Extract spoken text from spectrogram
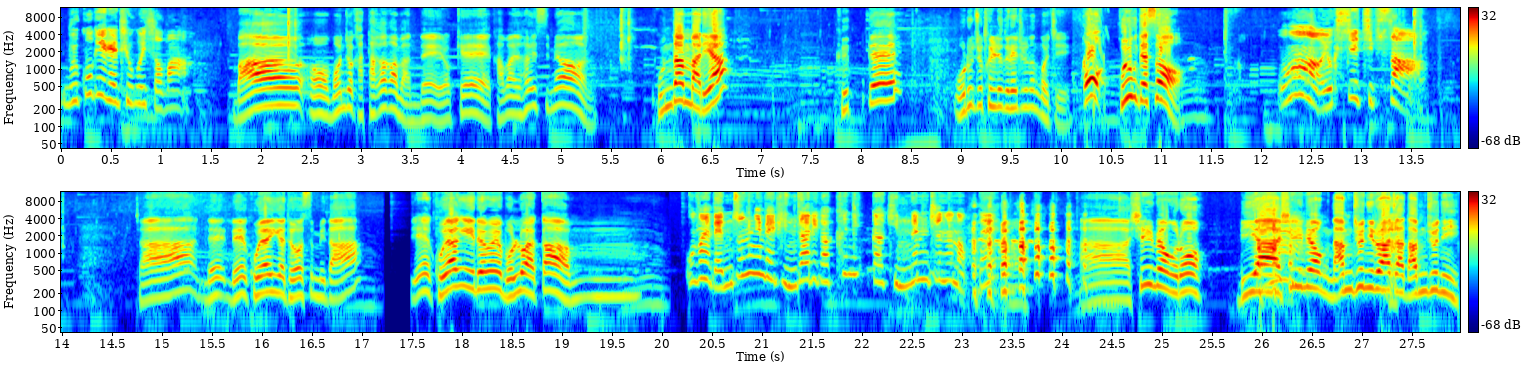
물고기를 들고 있어봐. 마음 어 먼저 가, 다가가면 안 돼. 이렇게 가만히 서 있으면 온단 말이야? 그때 오른쪽 클릭을 해주는 거지. 어? 고용됐어! 어 역시 집사. 자 내 내 고양이가 되었습니다. 얘 고양이 이름을 뭘로 할까? 음, 오늘 냄주님의 빈자리가 크니까 김냄주는 어때? 아 실명으로? 리아 실명. 남준이로 하자 남준이.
